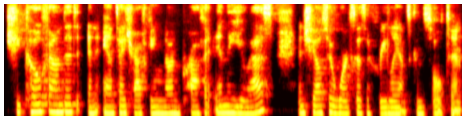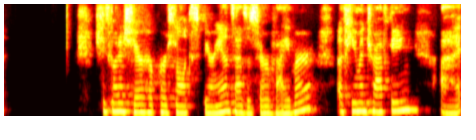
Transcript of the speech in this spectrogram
She co-founded an anti-trafficking nonprofit in the US and she also works as a freelance consultant. She's going to share her personal experience as a survivor of human trafficking uh,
